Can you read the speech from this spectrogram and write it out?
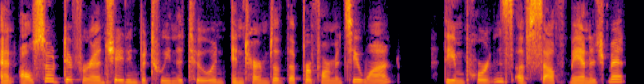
and also differentiating between the two in, in terms of the performance you want. The importance of self management,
